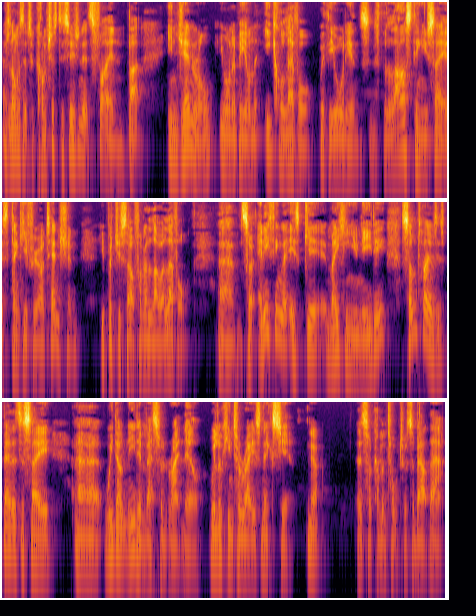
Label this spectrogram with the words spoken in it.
As long as it's a conscious decision, it's fine. But in general, you want to be on the equal level with the audience. And if the last thing you say is thank you for your attention, you put yourself on a lower level. Um, so anything that is ge- making you needy, sometimes it's better to say, uh, we don't need investment right now. We're looking to raise next year. Yeah. And so come and talk to us about that.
